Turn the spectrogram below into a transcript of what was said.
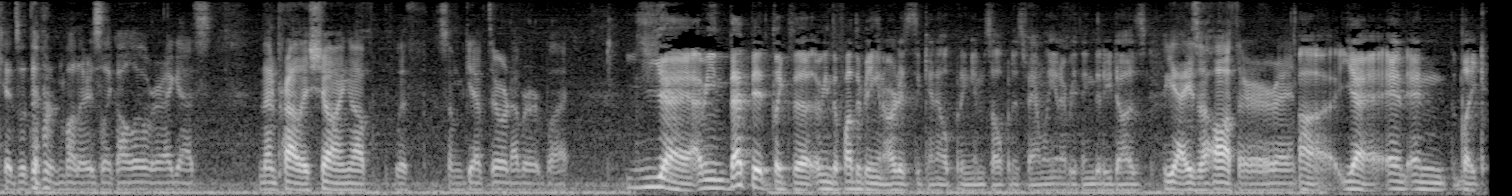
kids with different mothers like all over i guess and then probably showing up with some gift or whatever but Yeah, I mean that bit, like the, I mean the father being an artist, he can't help putting himself and his family and everything that he does. yeah he's an author right Uh, yeah, and and like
